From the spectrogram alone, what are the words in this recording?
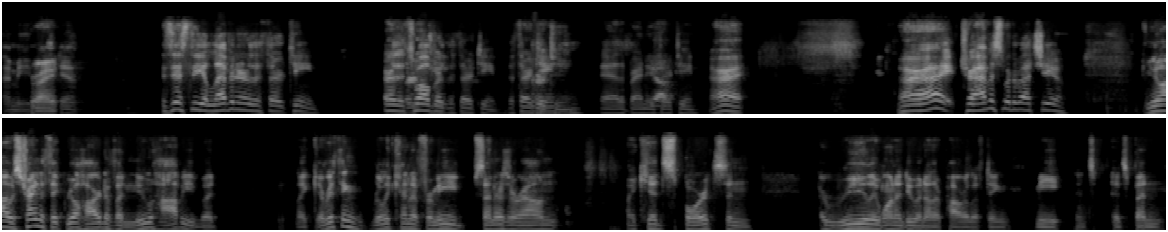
I mean, Right. Yeah. Is this the 11 or the 13? Or the 12 or the 13? The 13? 13. Yeah, the brand new Yeah. 13. All right. All right. Travis, what about you? You know, I was trying to think real hard of a new hobby, but like everything really kind of for me centers around my kids' sports, and I really want to do another powerlifting meet. It's it's been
